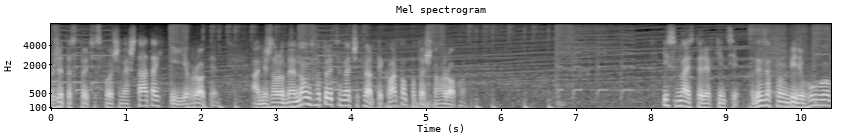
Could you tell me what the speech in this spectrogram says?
вже тестують у Сполучених Штатах і Європі, а міжнародний анонс готується на четвертий квартал поточного року. І сумна історія в кінці. Один з автомобілів Google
